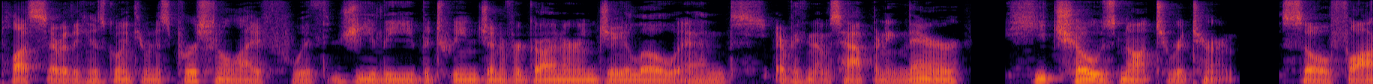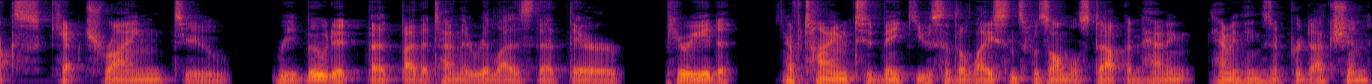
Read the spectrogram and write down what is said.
plus everything he was going through in his personal life with Gigli between Jennifer Garner and J Lo and everything that was happening there, he chose not to return. So Fox kept trying to reboot it, but by the time they realized that their period of time to make use of the license was almost up and having, having things in production,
